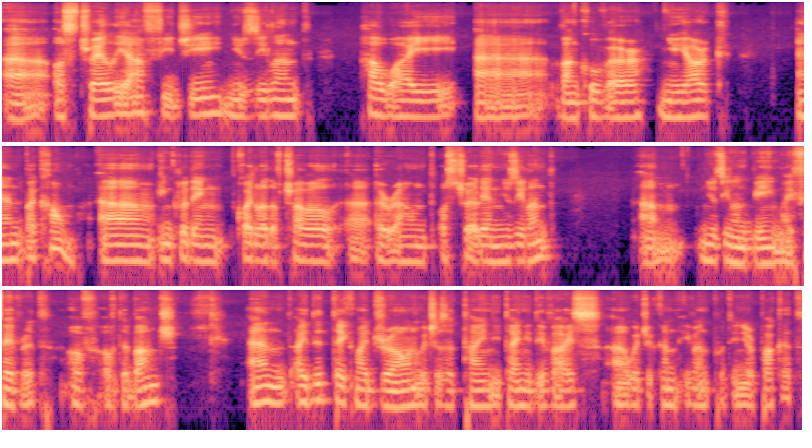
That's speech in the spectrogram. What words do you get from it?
uh, Australia, Fiji, New Zealand, Hawaii, uh, Vancouver, New York, and back home, um, including quite a lot of travel around Australia and New Zealand. Um, New Zealand being my favorite of, of the bunch. And I did take my drone, which is a tiny, tiny device, uh, which you can even put in your pocket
